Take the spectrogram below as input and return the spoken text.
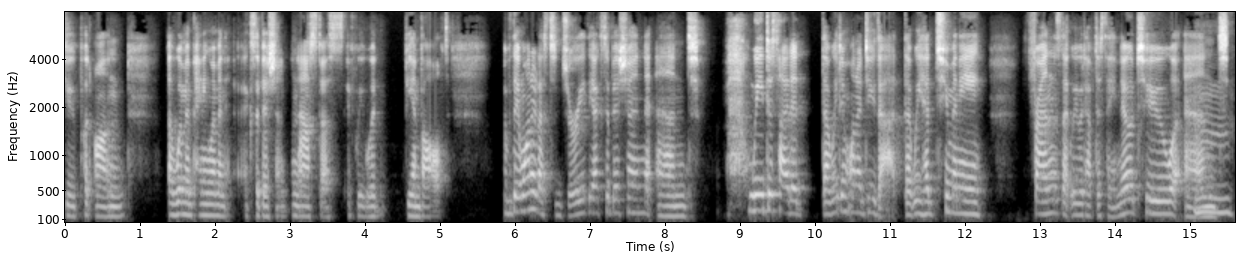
to put on a Women Painting Women exhibition and asked us if we would be involved. They wanted us to jury the exhibition, and we decided that we didn't want to do that. That we had too many friends that we would have to say no to, and mm.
